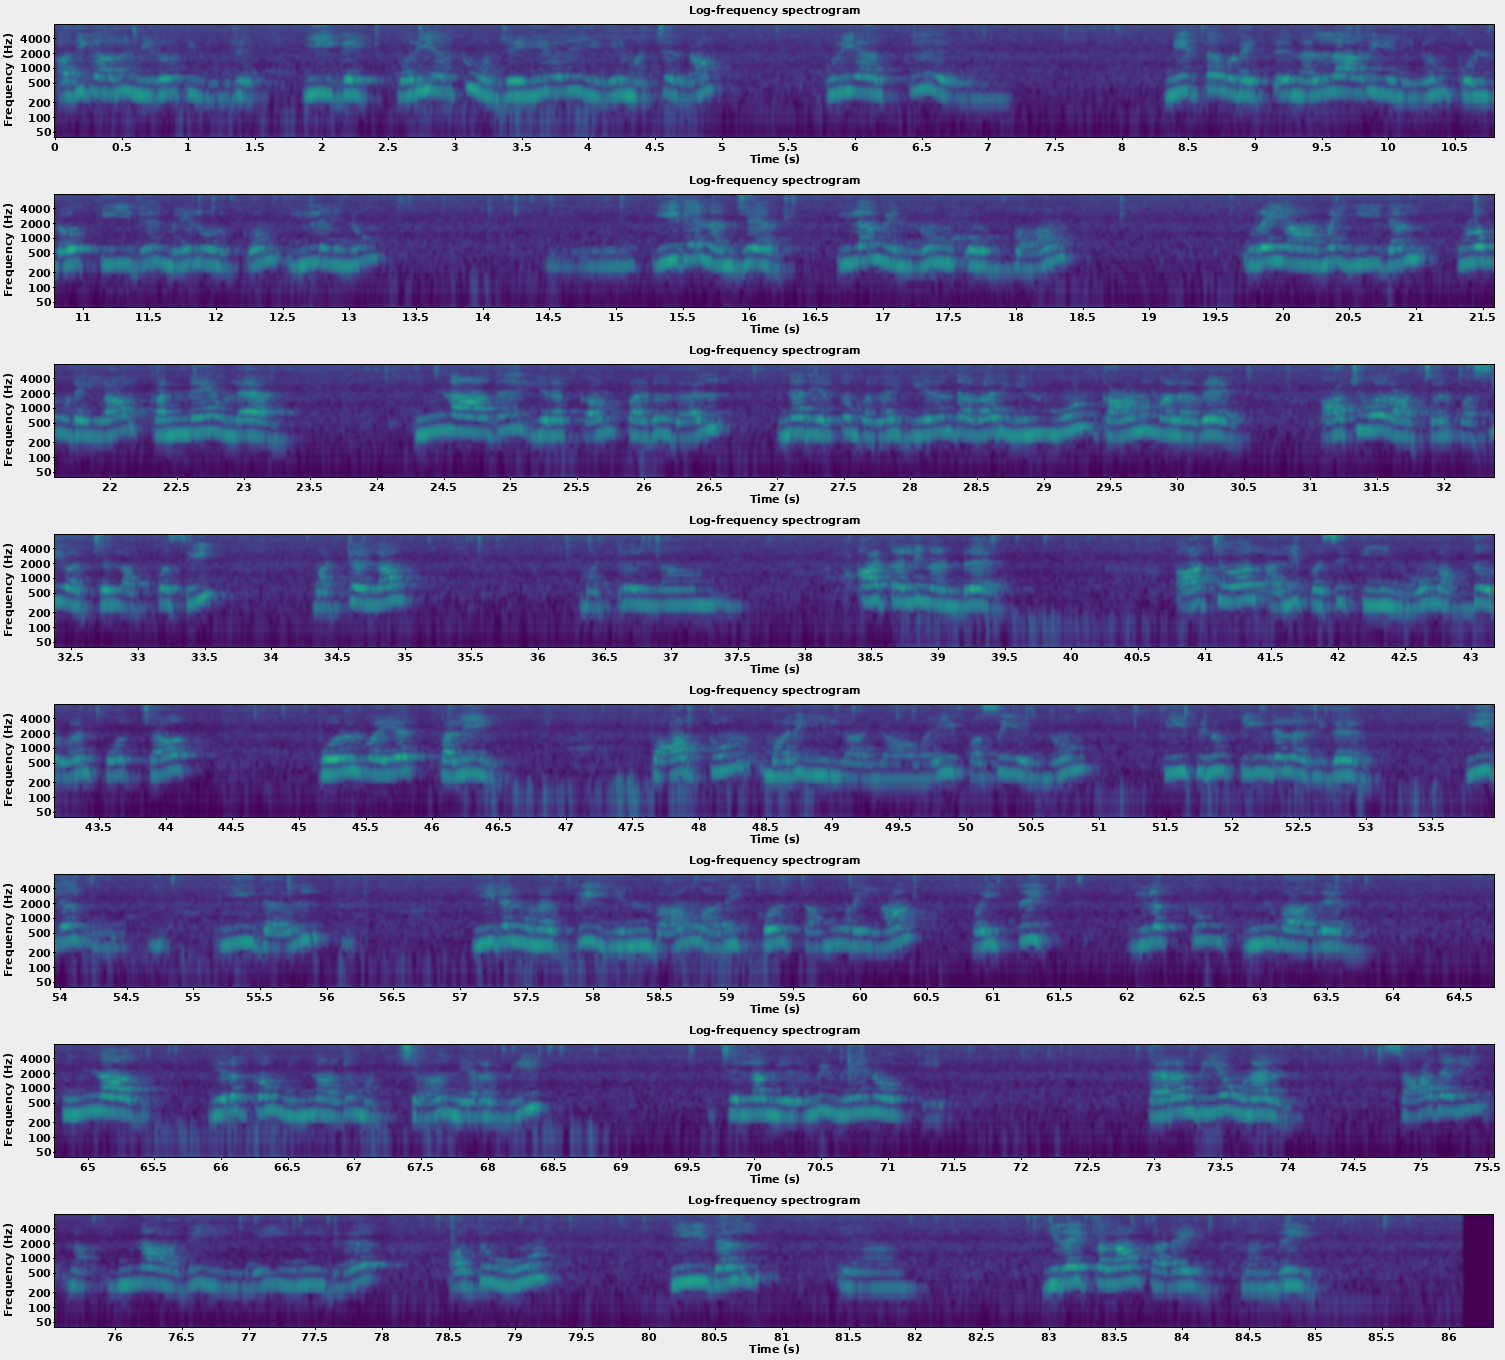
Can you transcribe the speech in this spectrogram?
அதிகாரம் இருபத்தி மூன்று. ஈகை. வரியாருக்கு ஒன்றே ஈவது ஈகை மற்றெல்லாம் குறியாருக்கு நீர்த்த உடைத்து நல்லாறு எனினும் கொல்லோ தீது மேலொழுக்கம் இல்லெனினும் உம், ஈதே நன்று இளம் என்னும் எவ்வாம் உரையாமை ஈதல் குலமுடையார் கண்ணே உள. இன்னாது இரக்கம் படுதல் இன்னாது இறக்கம் பாருங்க. இறந்தவர் இன்முன் காணும் அளவு. ஆற்றுவார் ஆற்றல் பசி ஆற்றல் அப்பசி. மற்றெல்லாம் மற்றெல்லாம் ஆற்றலின் அன்று. ஆற்றுவால் அலிபசி தீனும் அஃதொருவன் போச்சா பொருள்வயற் பழி பார்த்துன் மறியில்லா யாவை பசி என்னும் தீப்பினும் தீண்டல் அரிது. ஈதல் ஈதல் ஈதன் உணர்க்கு இன்பம் அறிக்கொள் தம்முடையான் வைத்து இழக்கும் இன்வாறு. இன்னாது இரக்கம் இன்னாது மச்சால் நிரம்பி செல்லம் நிரம்பி மேனோக்கி. தரம்பிய உணல் சாதலின் இன்னாது இல்லை இனிது அதுவும் ஈதல் இறைக்கலாம் கடை. நன்றி.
